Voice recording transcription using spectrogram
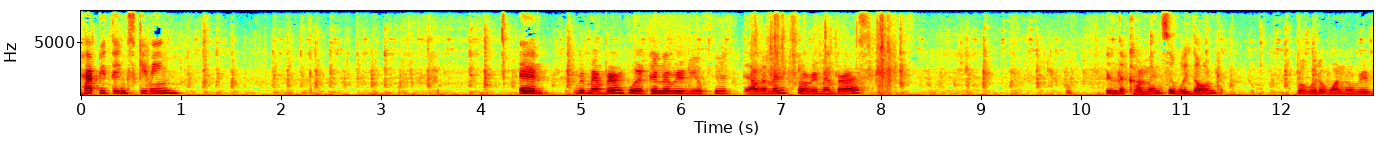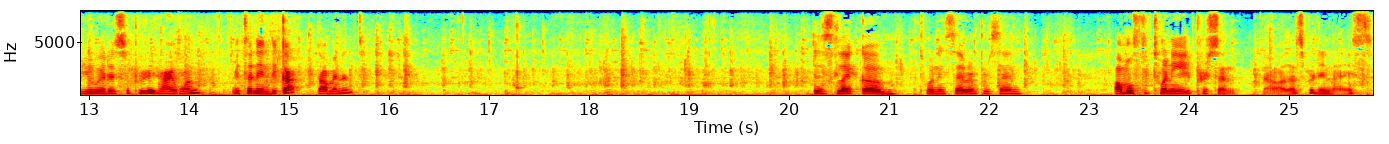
Happy Thanksgiving. And remember, we're gonna review Fifth Element, so remember us in the comments if we don't. But we don't want to review it. It's a pretty high one. It's an indica dominant. It's like um 27%, almost to 28%. Oh, that's pretty nice.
